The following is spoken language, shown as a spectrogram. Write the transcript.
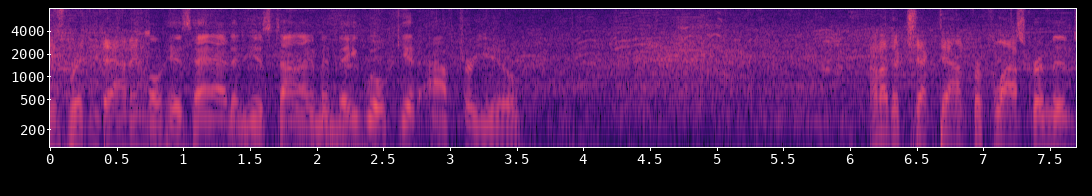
He's written down in. Oh, his hat and his time, and they will get after you. Another check down for Flowers. Scrimmage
